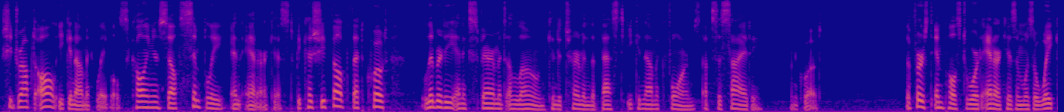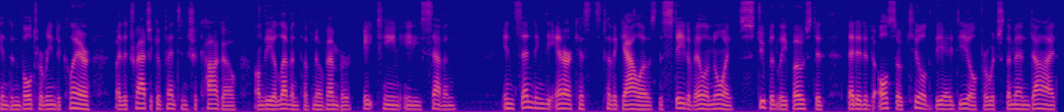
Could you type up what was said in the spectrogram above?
she dropped all economic labels, calling herself simply an anarchist, because she felt that, quote, liberty and experiment alone can determine the best economic forms of society, unquote. The first impulse toward anarchism was awakened in Voltairine de Cleyre by the tragic event in Chicago on the 11th of November, 1887. In sending the anarchists to the gallows, the state of Illinois stupidly boasted that it had also killed the ideal for which the men died.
